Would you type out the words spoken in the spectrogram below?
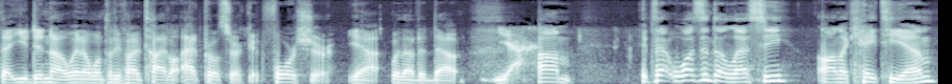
that you did not win a 125 title at Pro Circuit for sure. Yeah, without a doubt. Yeah. Um, if that wasn't Alessi on the KTM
